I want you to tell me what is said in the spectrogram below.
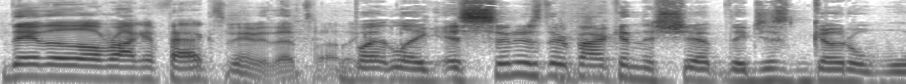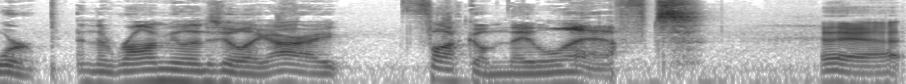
They have the little rocket packs. Maybe that's why. But like as soon as they're back in the ship, they just go to warp, and the Romulans are like, "All right, fuck them." They left. Yeah,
